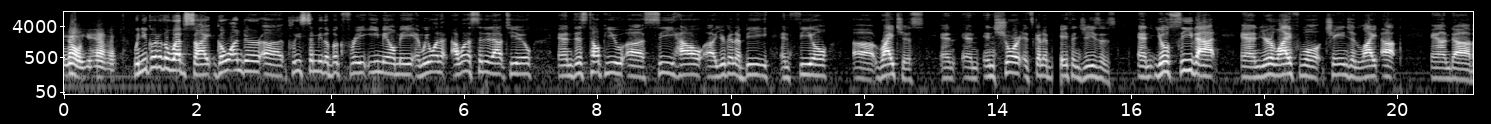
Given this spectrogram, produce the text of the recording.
no, you haven't. When you go to the website, go under uh, please send me the book free, email me, and we want to I want to send it out to you. and just help you uh, see how uh, you're going to be and feel uh, righteous. And, and in short, it's going to be faith in Jesus. And you'll see that, and your life will change and light up. And uh,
